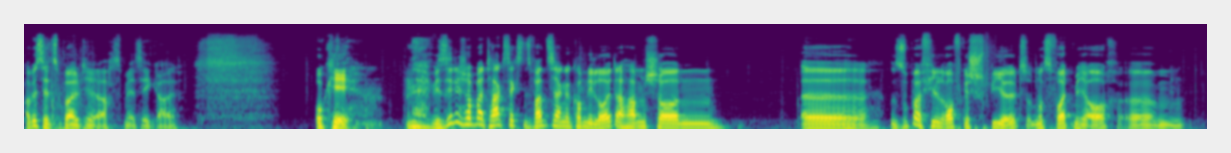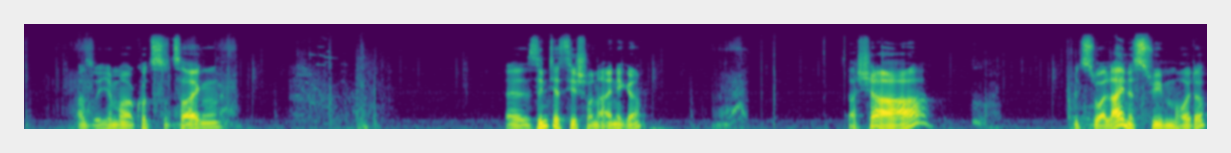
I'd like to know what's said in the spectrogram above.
Habe ich jetzt bald hier? Ach, ist mir jetzt egal. Okay. Wir sind ja schon bei Tag 26 angekommen. Die Leute haben schon äh, super viel drauf gespielt und das freut mich auch. Ähm, also hier mal kurz zu zeigen. Äh, sind jetzt hier schon einige. Sascha? Willst du alleine streamen heute?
